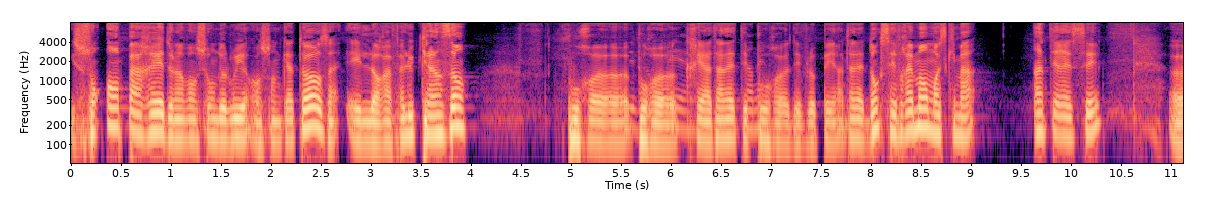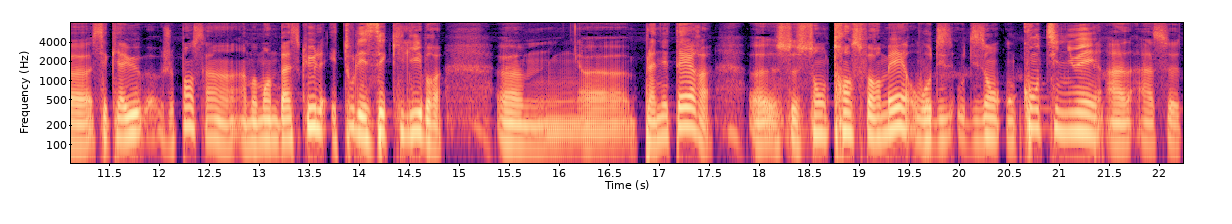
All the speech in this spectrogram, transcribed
ils se sont emparés de l'invention de Louis en 74 et il leur a fallu 15 ans pour, euh, pour euh, créer Internet, et pour développer Internet. Donc c'est vraiment, moi, ce qui m'a intéressé, c'est qu'il y a eu, je pense, un, un, moment de bascule et tous les équilibres euh, euh, planétaires euh, se sont transformés, ou, disons, ont continué à, se,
